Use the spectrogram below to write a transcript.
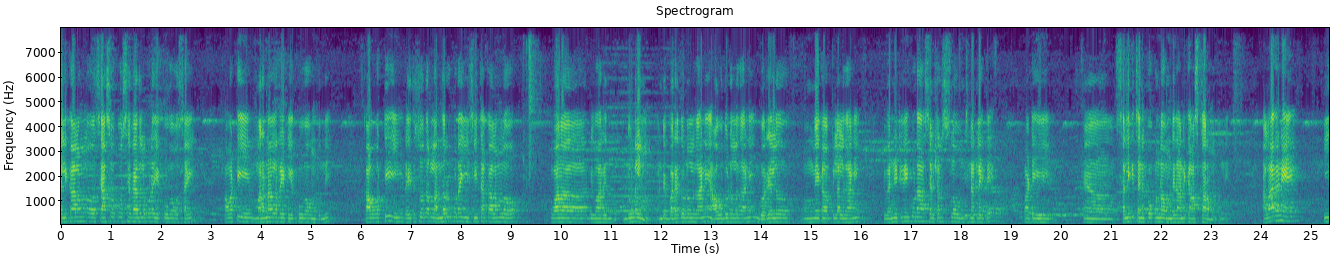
చలికాలంలో శ్వాసకోశ వ్యాధులు కూడా ఎక్కువగా వస్తాయి. కాబట్టి మరణాల రేటు ఎక్కువగా ఉంటుంది. కాబట్టి రైతు సోదరులు అందరూ కూడా ఈ శీతాకాలంలో వారి వారి దూడలను అంటే బర్రె దూడలు కానీ ఆవు దూడలు కానీ గొర్రెలు మేక పిల్లలు కానీ ఇవన్నిటినీ కూడా షెల్టర్స్లో ఉంచినట్లయితే వాటి చలికి చనిపోకుండా ఉండేదానికి ఆస్కారం ఉంటుంది. అలాగనే ఈ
